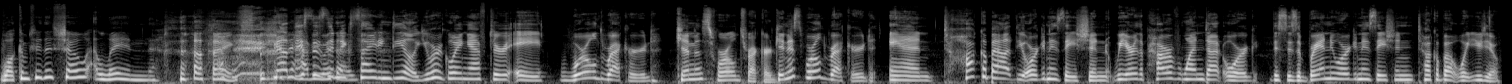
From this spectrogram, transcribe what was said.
Welcome to the show, Lynn. Thanks. Now, this is an us. exciting deal. You are going after a world record, Guinness World Record. Guinness World Record, and talk about the organization. We are the powerof1.org. This is a brand new organization. Talk about what you do.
